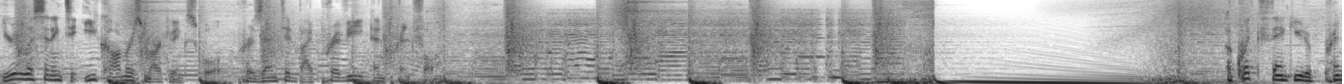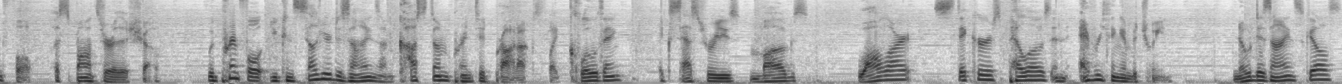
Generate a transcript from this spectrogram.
You're listening to E Commerce Marketing School, presented by Privy and Printful. A quick thank you to Printful, a sponsor of the show. With Printful, you can sell your designs on custom printed products like clothing, accessories, mugs, wall art, stickers, pillows, and everything in between. No design skills?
